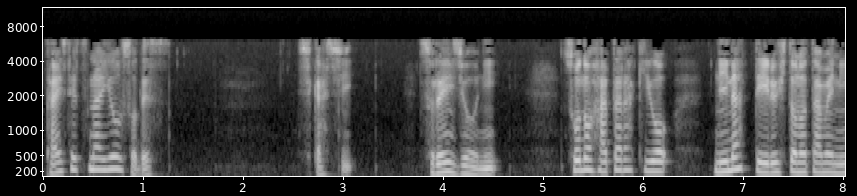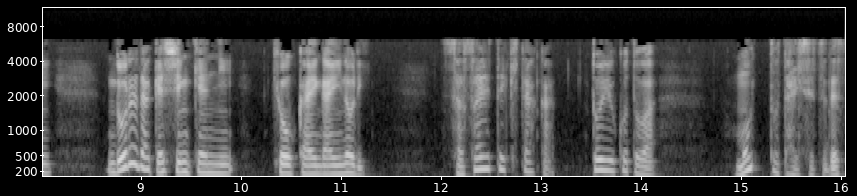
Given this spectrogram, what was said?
大切な要素です。しかし、それ以上に、その働きを担っている人のために、どれだけ真剣に教会が祈り、支えてきたかということは、もっと大切です。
